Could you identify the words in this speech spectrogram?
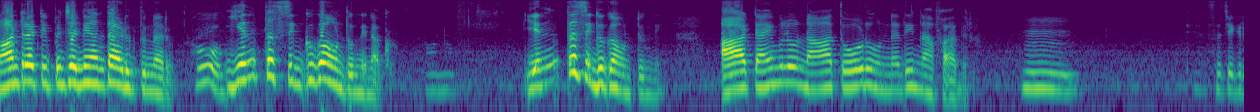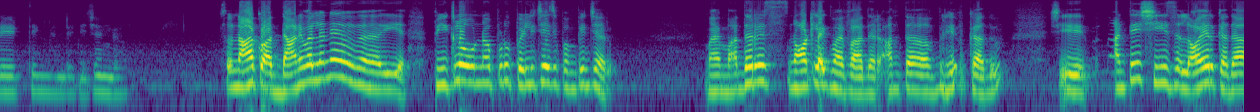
కాంట్రాక్ట్ ఇప్పించండి అంతా అడుగుతున్నారు ఎంత సిగ్గుగా ఉంటుంది నాకు ఎంత సిగ్గుగా ఉంటుంది ఆ టైంలో నా తోడు ఉన్నది నా ఫాదర్ సచ్ గ్రేట్ థింగ్ అండి నిజంగా సో నాకు దానివల్లనే పీక్లో ఉన్నప్పుడు పెళ్లి చేసి పంపించారు my mother is not like my father అంత బ్రేవ్ కాదు షీ అంటే షీ అ లాయర్ కదా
